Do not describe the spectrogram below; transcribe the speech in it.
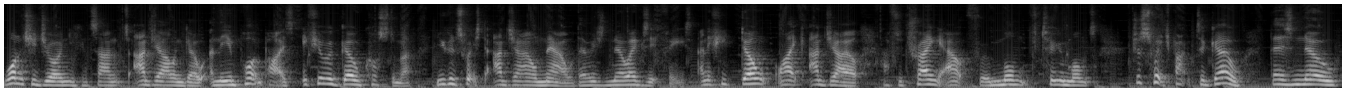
Once you join, you can sign up to Agile and Go. And the important part is if you're a Go customer, you can switch to Agile now. There is no exit fees. And if you don't like Agile after trying it out for a month, two months, just switch back to Go. There's no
